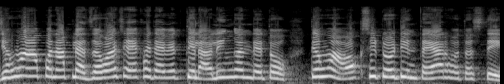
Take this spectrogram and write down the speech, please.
जेव्हा आपण आपल्या जवळच्या एखाद्या व्यक्तीला आलिंगन देतो तेव्हा ऑक्सिटोटिन तयार होत असते.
